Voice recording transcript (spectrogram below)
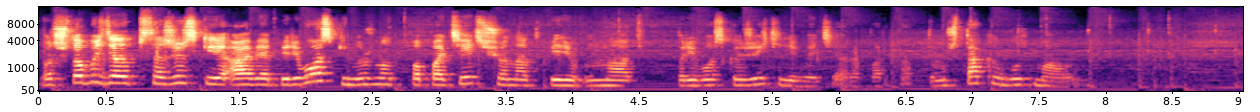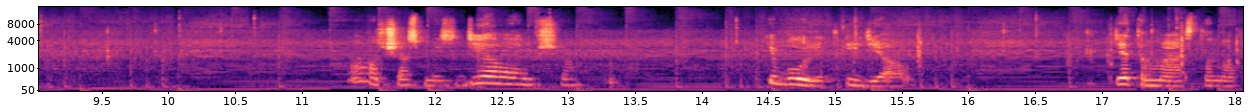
Вот чтобы сделать пассажирские авиаперевозки, нужно попотеть еще над, пере... над перевозкой жителей в эти аэропорта. Потому что так их будет мало. Ну, вот сейчас мы сделаем все. И будет идеал. Где-то моя остановка.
